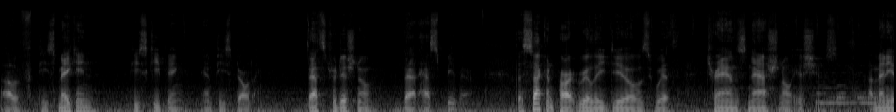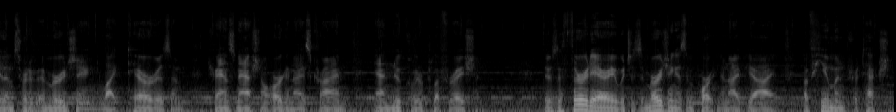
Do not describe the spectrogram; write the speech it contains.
of peacemaking, peacekeeping, and peace building. That's traditional, that has to be there. The second part really deals with transnational issues, uh, many of them sort of emerging, like terrorism, transnational organized crime, and nuclear proliferation. There's a third area which is emerging as important in IPI of human protection.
